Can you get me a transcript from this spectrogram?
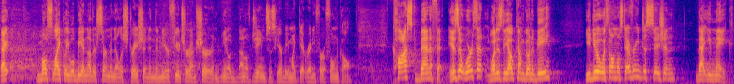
That most likely will be another sermon illustration in the near future, I'm sure. And, you know, I don't know if James is here, but he might get ready for a phone call. Cost benefit. Is it worth it? What is the outcome going to be? You do it with almost every decision that you make.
